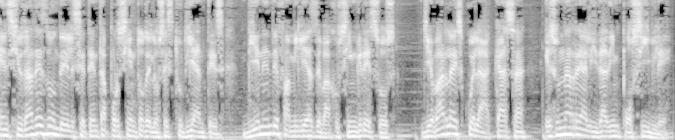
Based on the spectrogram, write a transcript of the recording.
En ciudades donde el 70% de los estudiantes vienen de familias de bajos ingresos, llevar la escuela a casa es una realidad imposible,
